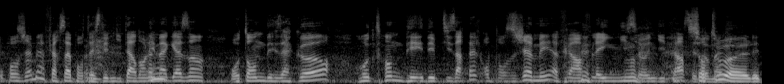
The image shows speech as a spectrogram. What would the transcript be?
on pense jamais à faire ça pour tester une guitare dans les magasins. On tente des accords, on tente des, des petits arpèges. On pense jamais à faire un flying knee sur une guitare. C'est Surtout euh, les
